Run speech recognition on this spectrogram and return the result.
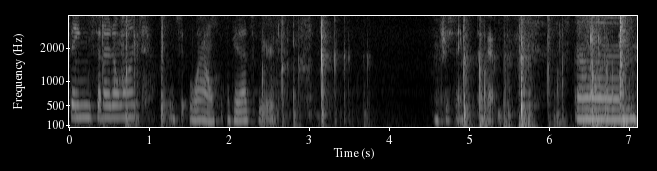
things that I don't want. Wow. Okay, that's weird. Interesting. Okay. Um,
